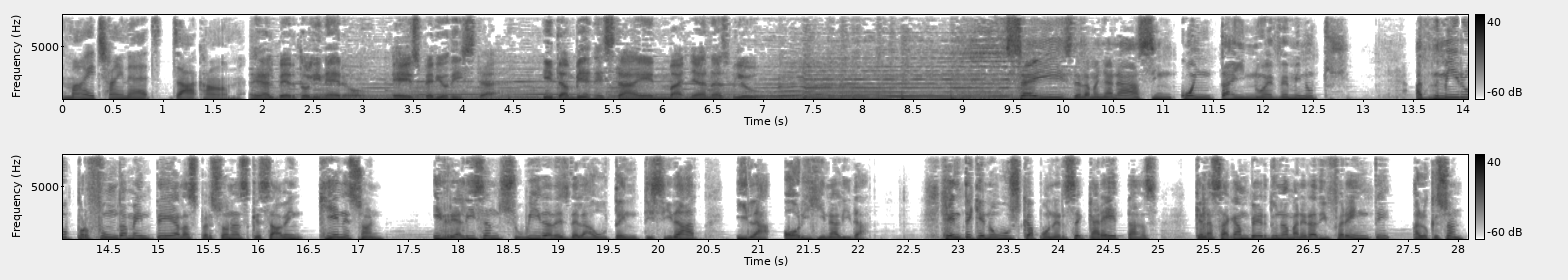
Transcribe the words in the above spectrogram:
mychinet.com. Alberto Linero es periodista y también está en Mañanas Blue. 6 de la mañana a 59 minutos. Admiro profundamente a las personas que saben quiénes son y realizan su vida desde la autenticidad y la originalidad. Gente que no busca ponerse caretas que las hagan ver de una manera diferente a lo que son,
